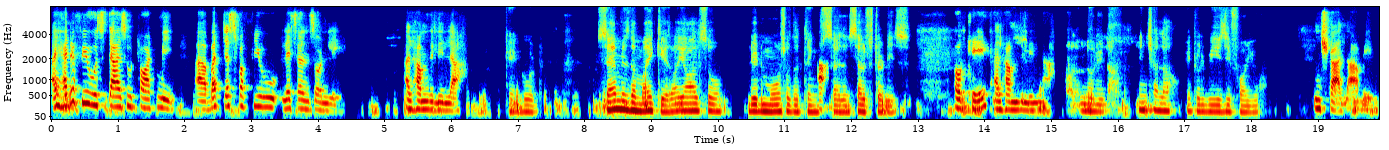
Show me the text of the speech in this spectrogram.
I had a few stars who taught me, uh, but just for a few lessons only. Alhamdulillah. Okay, good. Sam is the my case. I also did most of the things Ah. self-studies. Okay, Alhamdulillah. Alhamdulillah. Inshallah, it will be easy for you. Inshallah. Amin.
